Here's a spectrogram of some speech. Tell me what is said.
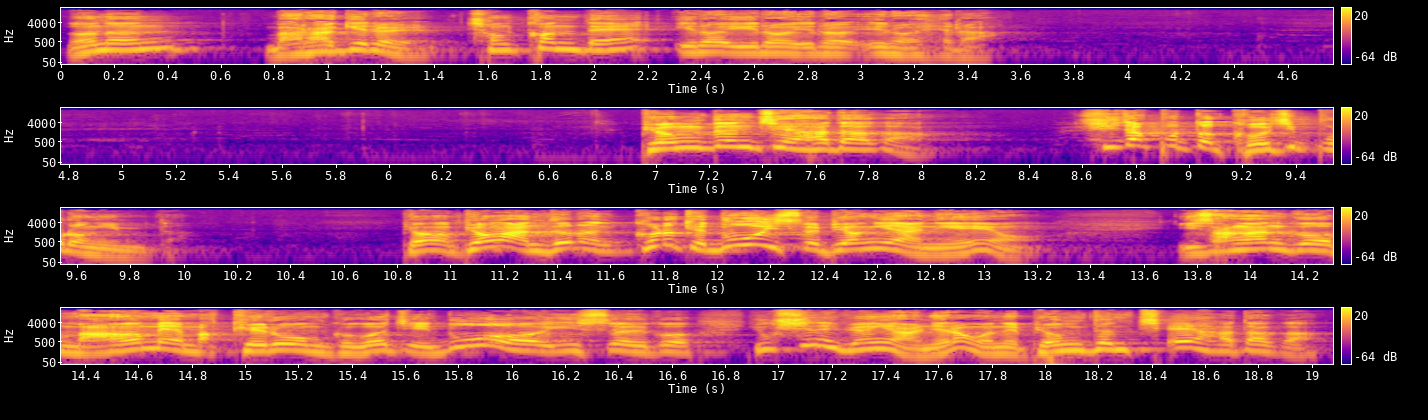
너는 말하기를 청컨대 이러 이러 이러 해라. 병든 채 하다가 시작부터 거짓부렁입니다. 병, 병 안 들은 그렇게 누워있을 병이 아니에요. 이상한 그 마음의 막 괴로움 그거지. 누워있을 그 육신의 병이 아니라고. 병든 채 하다가.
